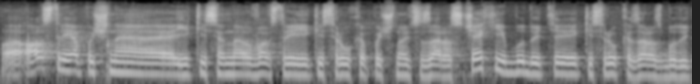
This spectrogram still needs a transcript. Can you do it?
Австрія почне якісь в Австрії якісь рухи почнуться. Зараз в Чехії будуть якісь рухи, зараз будуть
